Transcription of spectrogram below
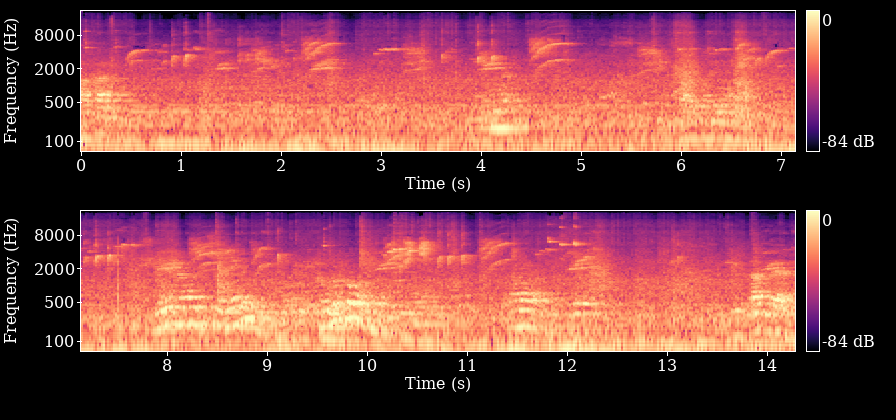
Hakan. Şey ya, şey mi? Kıvır olmuyor. Ha, Dikkat de.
